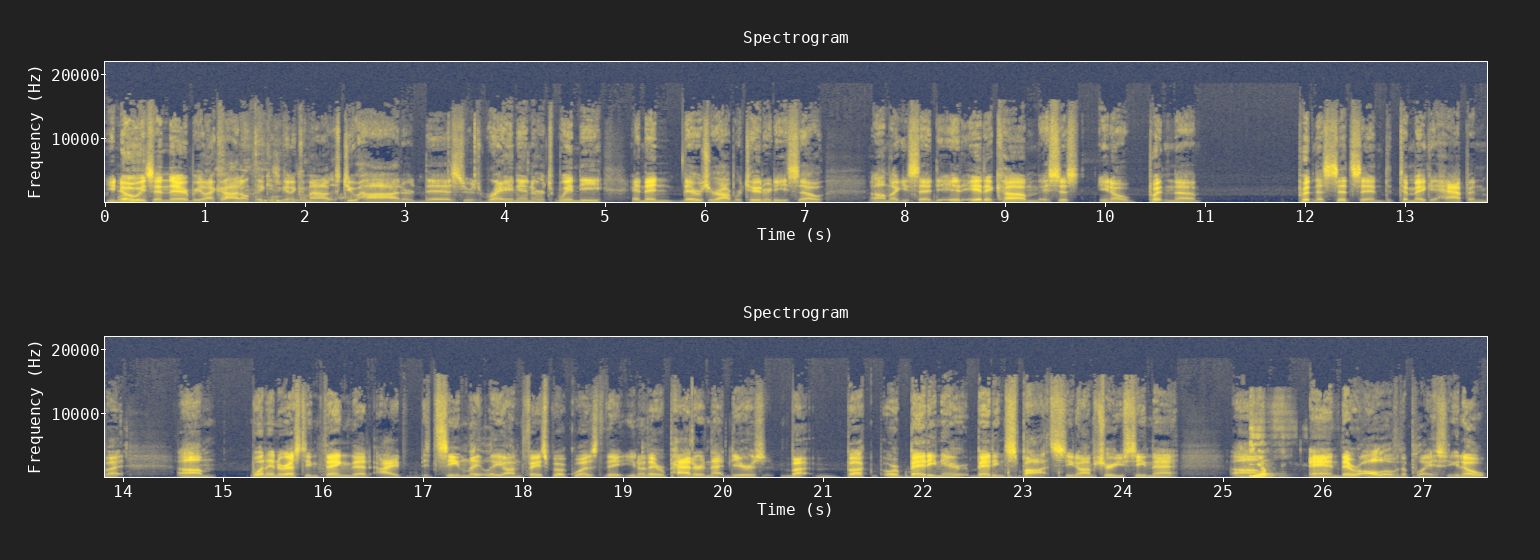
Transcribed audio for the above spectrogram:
you know he's in there, but you're like, "Ah, I don't think he's gonna come out. It's too hot, or this, or it's raining, or it's windy, and then there's your opportunity. So, um, like you said, it it'll come. It's just you know putting the putting the sits in to, to make it happen. But um, one interesting thing that I had seen lately on Facebook was they you know they were patterning that deer's buck, buck or bedding air bedding spots. You know, I'm sure you've seen that. Um, Yep. and they were all over the place. You know,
